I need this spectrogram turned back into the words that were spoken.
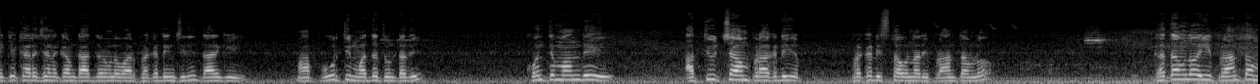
ఐక్య కార్యాచరణ కమిటీ ఆధ్వర్యంలో వారు ప్రకటించింది. దానికి మా పూర్తి మద్దతు ఉంటుంది. కొంతమంది అత్యుత్సాహం ప్రకటి ప్రకటిస్తూ ఉన్నారు ఈ ప్రాంతంలో. గతంలో ఈ ప్రాంతం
